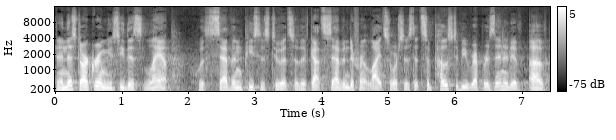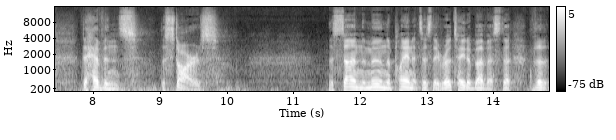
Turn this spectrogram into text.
And in this dark room, you see this lamp with seven pieces to it. So they've got seven different light sources that's supposed to be representative of the heavens, the stars, the sun, the moon, the planets as they rotate above us, the, the,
